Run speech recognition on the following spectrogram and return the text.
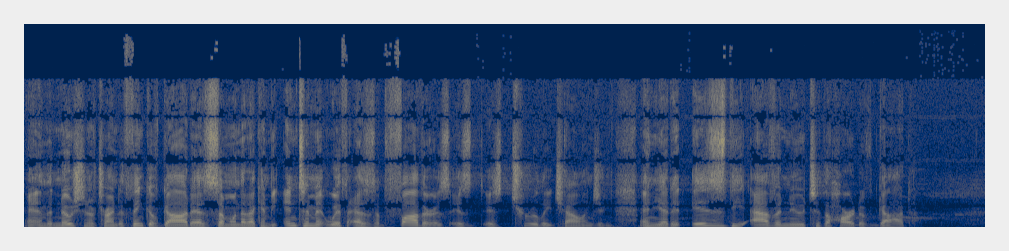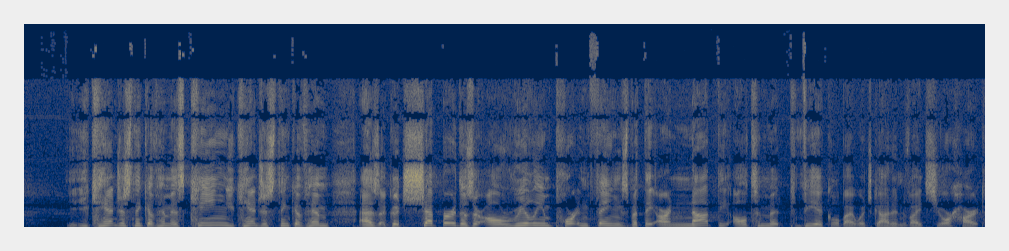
And the notion of trying to think of God as someone that I can be intimate with as a father is, is, is truly challenging. And yet, it is the avenue to the heart of God. You can't just think of him as king. You can't just think of him as a good shepherd. Those are all really important things, but they are not the ultimate vehicle by which God invites your heart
